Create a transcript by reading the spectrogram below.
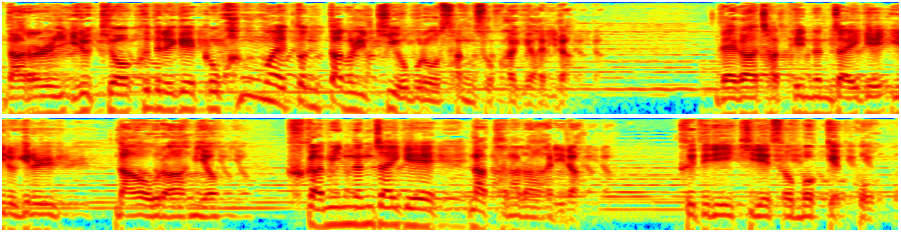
나라를 일으켜 그들에게 그 황무했던 땅을 기업으로 상속하게 하리라. 내가 잡혀 있는 자에게 이르기를 나오라 하며 흑암이 있는 자에게 나타나라 하리라. 그들이 길에서 먹겠고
